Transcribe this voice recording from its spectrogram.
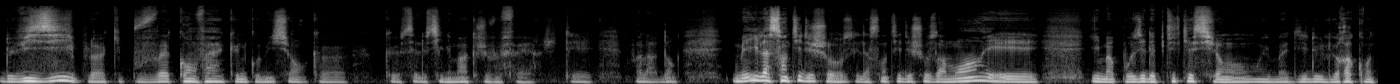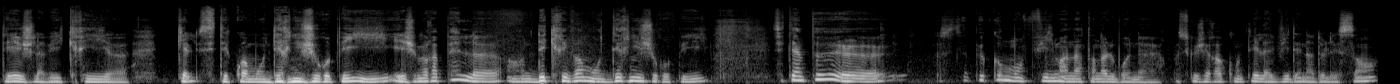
visible qui pouvait convaincre une commission que que c'est le cinéma que je veux faire. J'étais voilà donc, mais il a senti des choses. Il a senti des choses en moi et il m'a posé des petites questions. Il m'a dit de lui raconter. Je l'avais écrit euh, c'était quoi mon dernier jour au pays? Et je me rappelle, euh, en décrivant mon dernier jour au pays, c'était un peu, euh, un peu comme mon film En attendant le bonheur, parce que j'ai raconté la vie d'un adolescent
